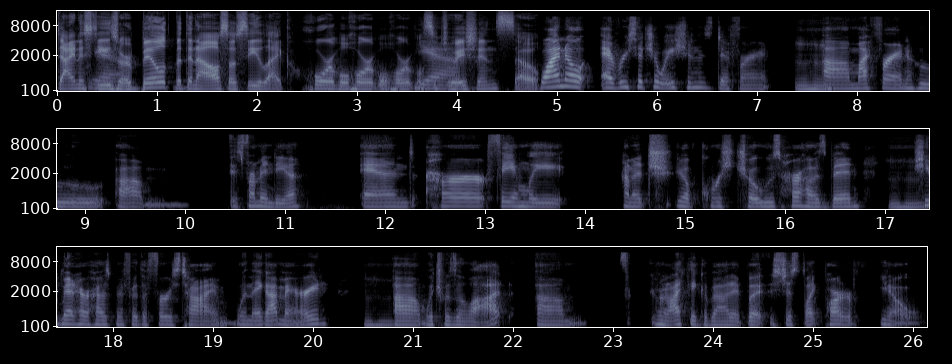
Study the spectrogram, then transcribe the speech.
dynasties Yeah. are built, but then I also see like horrible, horrible, horrible Yeah. situations. So Well, I know every situation is different. Mhm. um, my friend who um, is from India, and her family kind of, ch- of course, chose her husband. Mhm. She met her husband for the first time when they got married, Mhm. um, which was a lot um, when I think about it. But it's just like part of, you know,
